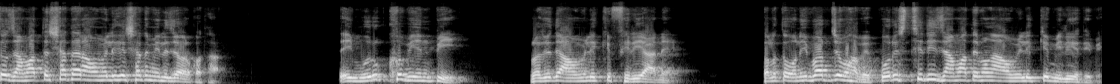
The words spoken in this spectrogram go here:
তো জামাতের সাথে আর আওয়ামী লীগের সাথে মিলে যাওয়ার কথা। তো এই মুরুক্ষ বিএনপি, ওরা যদি আওয়ামী লীগকে ফিরিয়ে আনে, তাহলে তো অনিবার্যভাবে পরিস্থিতি জামাত এবং আওয়ামী লীগকে মিলিয়ে দিবে।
